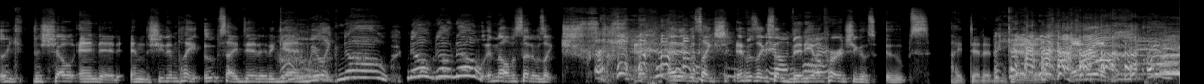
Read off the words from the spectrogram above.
like the show ended and she didn't play Oops, I Did It Again. we were like, no, no, no, no. And all of a sudden it was like, and it was like, it was like The some video of her and she goes, Oops, I did it again.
